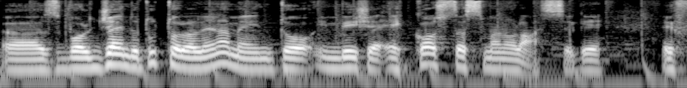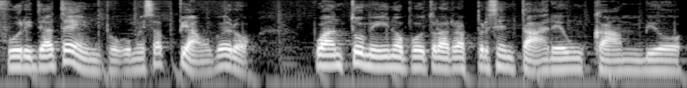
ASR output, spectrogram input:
eh, svolgendo tutto l'allenamento invece è Costas Manolas che è fuori da tempo come sappiamo però quantomeno potrà rappresentare un cambio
